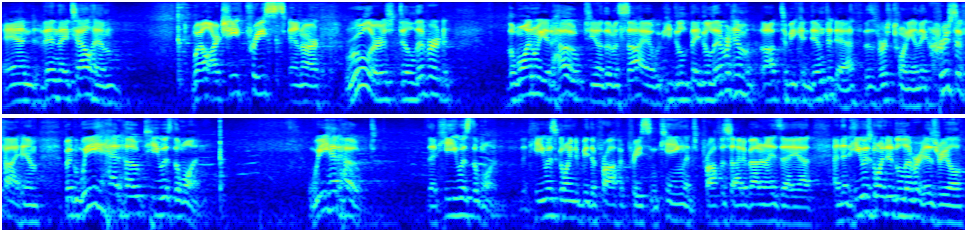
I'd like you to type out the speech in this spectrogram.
And then they tell him, "Well, our chief priests and our rulers delivered." the one we had hoped, you know, the Messiah, he, they delivered him up to be condemned to death. This is verse 20. And they crucified him, but we had hoped he was the one. We had hoped that he was the one, that he was going to be the prophet, priest, and king that's prophesied about in Isaiah, and that he was going to deliver Israel.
